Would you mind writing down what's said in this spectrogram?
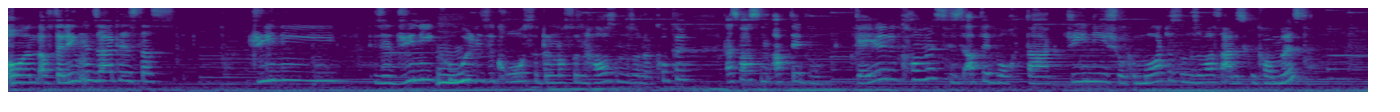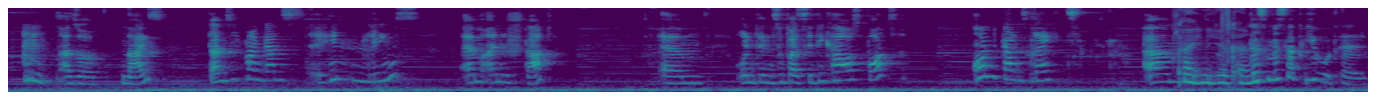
Und auf der linken Seite ist das Genie, diese Genie-Kugel, diese große, dann noch so ein Haus mit so einer Kuppel. Das war aus dem Update, wo Gale gekommen ist. Dieses Update, wo auch Dark Genie, Schokomortis und sowas alles gekommen ist. Also nice. Dann sieht man ganz hinten links ähm, eine Stadt ähm, und den Super City Chaos Bot. Und ganz rechts ähm, Kann ich nicht erkennen. das Mr. P Hotel.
